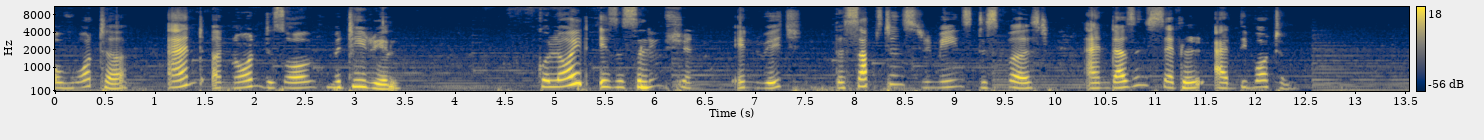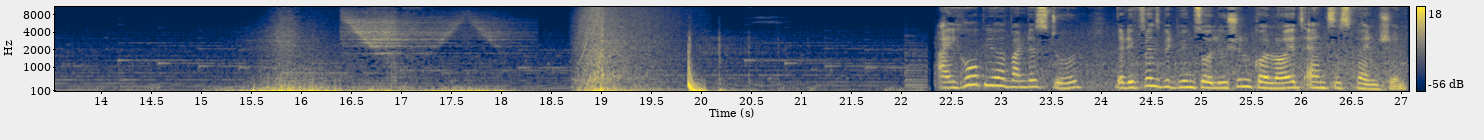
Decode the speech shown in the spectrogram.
of water and a non-dissolved material. Colloid is a solution in which the substance remains dispersed and doesn't settle at the bottom. I hope you have understood the difference between solution colloids and suspension.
